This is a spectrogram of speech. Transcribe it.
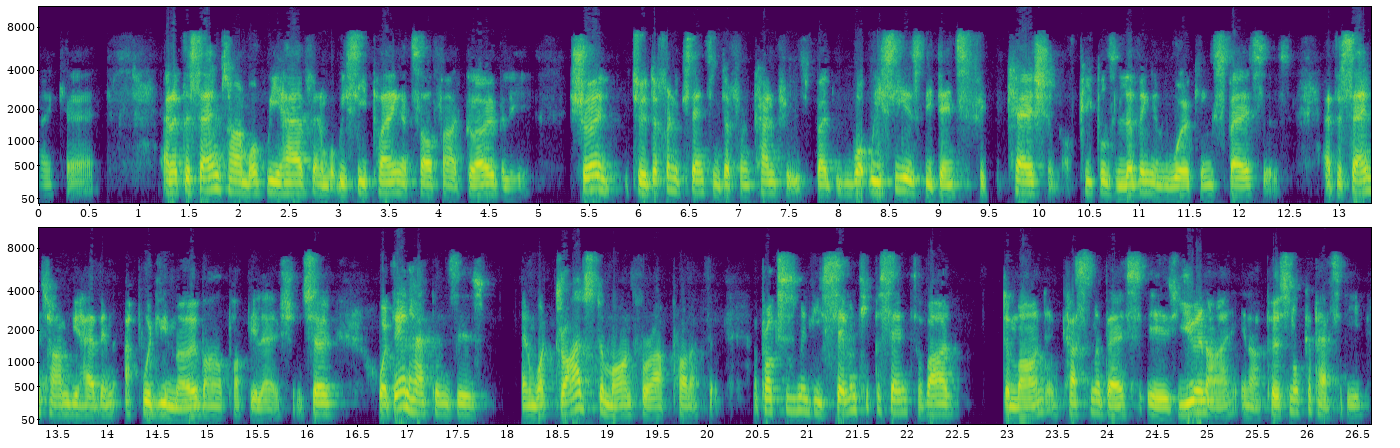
Okay. And at the same time, what we have and what we see playing itself out globally, sure, to a different extent in different countries, but what we see is the densification of people's living and working spaces. At the same time, you have an upwardly mobile population. So what then happens is and what drives demand for our product. Approximately 70% of our demand and customer base is you and I in our personal capacity.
